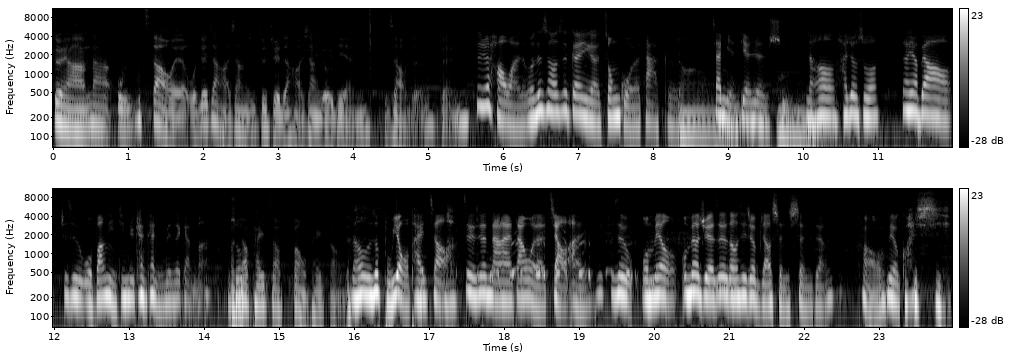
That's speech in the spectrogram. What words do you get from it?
对啊，那我不知道哎，我觉得这样好像就觉得好像有一点不知道的，对，这就好玩。我那时候是跟一个中国的大哥哦在缅甸认识，嗯然后他就说：“那要不要就是我帮你进去看看里面在干嘛？”我哦，说：你要拍照，帮我拍照的，然后我说不用，我拍照，这个就拿来当我的教案，就是我没有我没有觉得这个东西就比较神圣，这样。好，没有关系。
